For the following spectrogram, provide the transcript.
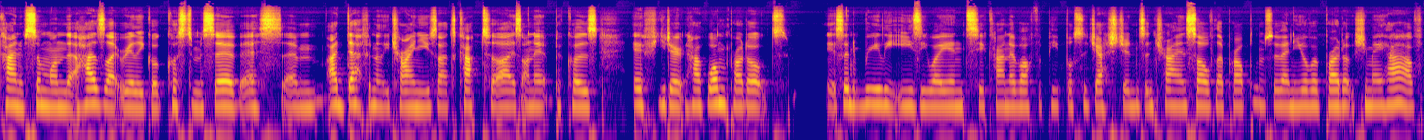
kind of someone that has like really good customer service, um, I'd definitely try and use that to capitalize on it because if you don't have one product, it's a really easy way in to kind of offer people suggestions and try and solve their problems with any other products you may have.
